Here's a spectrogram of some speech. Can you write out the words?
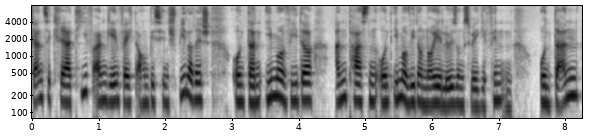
Ganze kreativ angehen, vielleicht auch ein bisschen spielerisch und dann immer wieder anpassen und immer wieder neue Lösungswege finden. Und dann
